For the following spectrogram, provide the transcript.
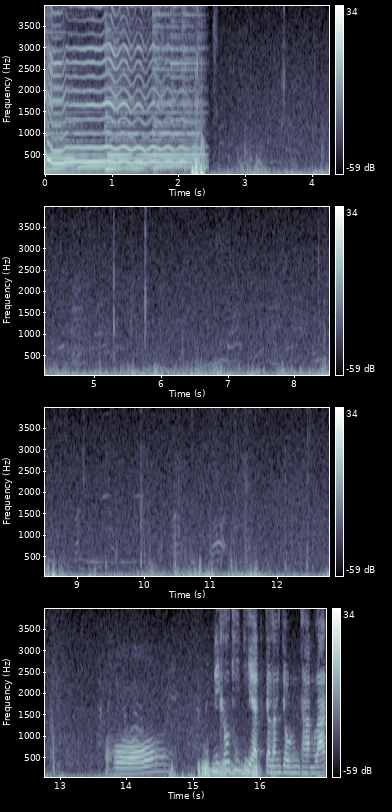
คืน โอ้โห นี่เขาขี้เกียจกำลังจงทางลัด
